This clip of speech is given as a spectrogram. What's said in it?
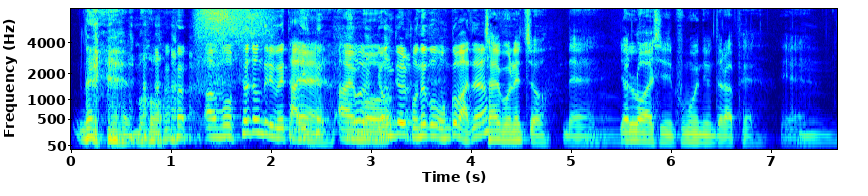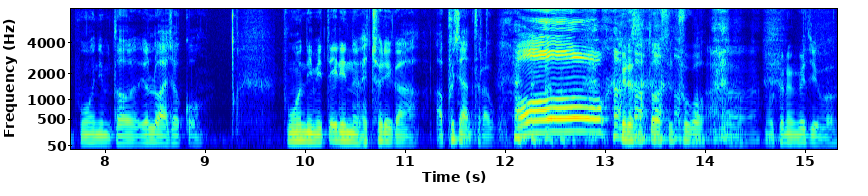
네, 뭐잘 아, 뭐 표정들이 왜 다 네, 아니, 설 뭐- 명절 보내고 온 거 맞아요? 보냈죠. 네, 연로하신 부모님들 앞에 예, 부모님 더 연로하셨고 부모님이 때리는 회초리가 아프지 않더라고. 어, 그래서 또 슬프고 어, 뭐 그런 거지 뭐.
